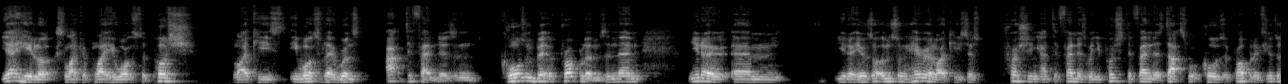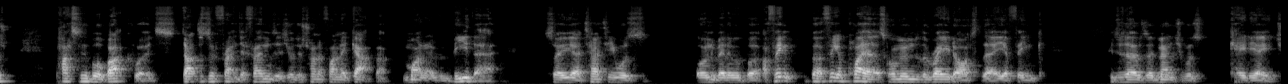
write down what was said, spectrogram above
Yeah, he looks like a player who wants to push, like he's he wants to play runs at defenders and cause them a bit of problems. And then, you know, um, you know, he was an unsung hero, like he's just pushing at defenders. When you push defenders, that's what causes a problem. If you're just passing the ball backwards, that doesn't threaten defenders. You're just trying to find a gap that might not even be there. So yeah, Tati was unbelievable. But I think, but I think a player that's gone under the radar today, I think, who deserves a mention was KDH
